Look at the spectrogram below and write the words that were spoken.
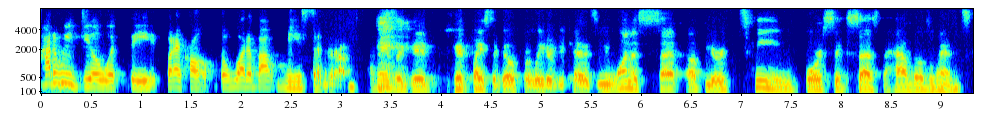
how do we deal with the, what I call the what about me syndrome? I think it's a good good place to go for leader because you want to set up your team for success to have those wins.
